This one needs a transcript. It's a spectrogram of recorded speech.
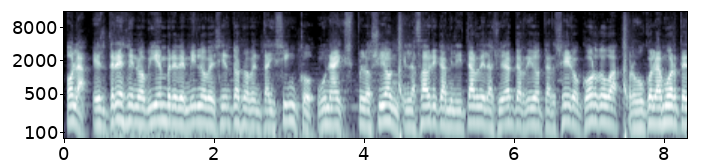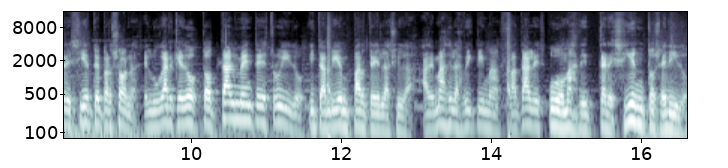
Hola, el 3 de noviembre de 1995, una explosión en la fábrica militar de la ciudad de Río Tercero, Córdoba, provocó la muerte de siete personas. El lugar quedó totalmente destruido y también parte de la ciudad. Además de las víctimas fatales, hubo más de 300 heridos.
